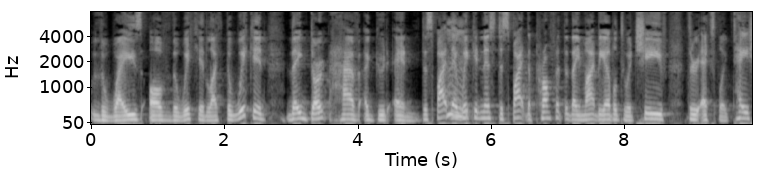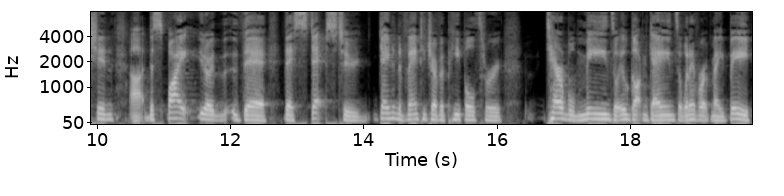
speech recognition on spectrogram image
the ways of the wicked. Like the wicked, they don't have a good end, despite their wickedness, despite the profit that they might be able to achieve through exploitation, uh, despite you know th- their their steps to gain an advantage over people through terrible means or ill-gotten gains or whatever it may be.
